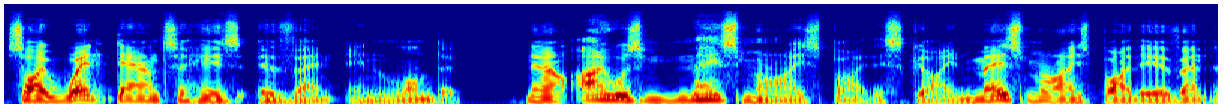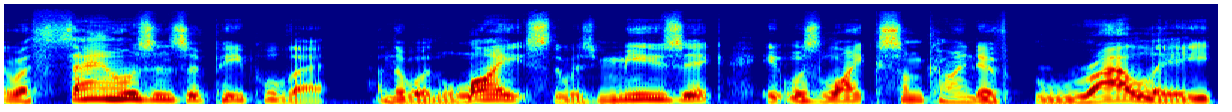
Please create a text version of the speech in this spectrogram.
So I went down to his event in London. Now, I was mesmerized by this guy, mesmerized by the event. There were thousands of people there, and there were lights, there was music. It was like some kind of rally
